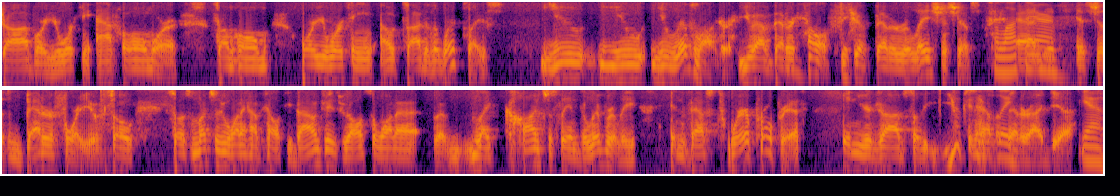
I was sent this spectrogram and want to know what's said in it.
job or you're working at home or from home or you're working outside of the workplace, you you you live longer. You have better hmm. health. You have better relationships. It's a lot and there. It's, it's just better for you. So so as much as we want to have healthy boundaries, we also want to like consciously and deliberately invest where appropriate in your job so that you Absolutely. can have a better idea, Yeah.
